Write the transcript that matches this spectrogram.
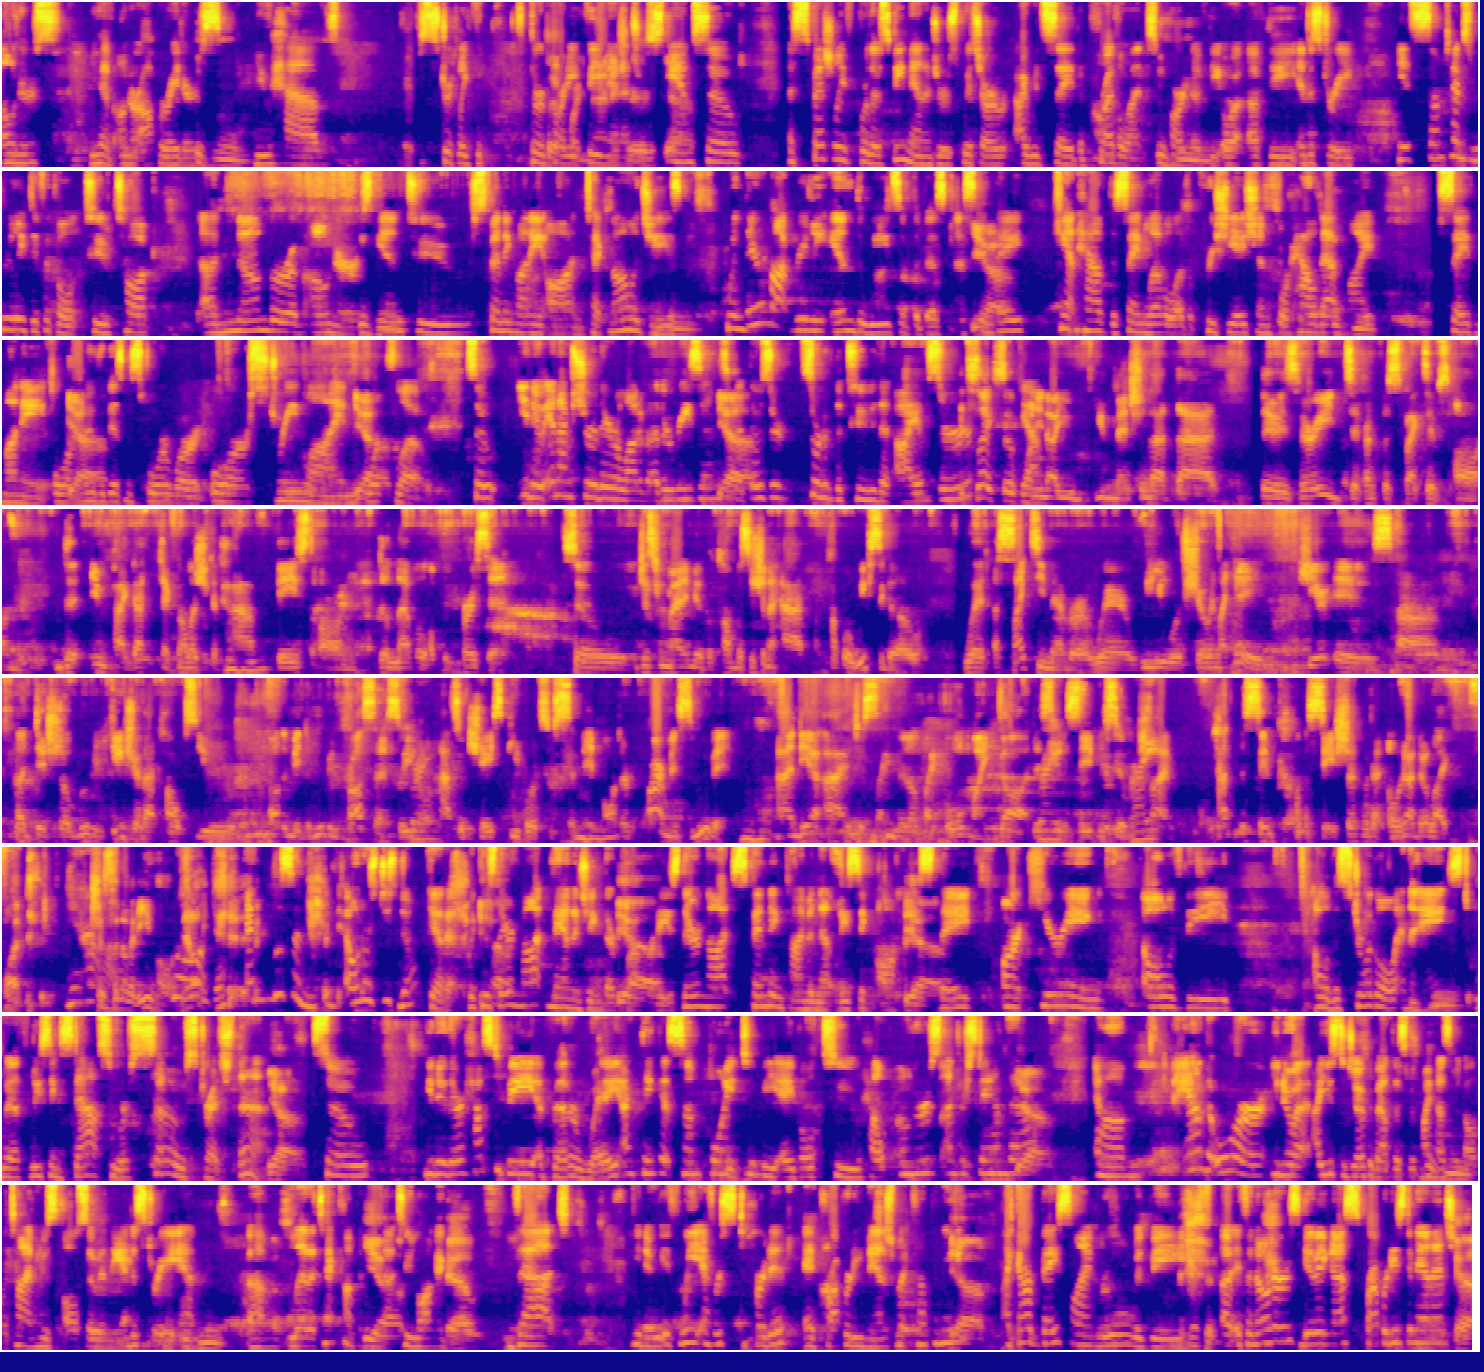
owners, you have owner operators, Mhm. you have strictly th- third party fee managers, managers. yeah. And so, especially for those fee managers, which are, I would say, the prevalent part Mhm. of the of the industry, it's sometimes really difficult to talk a number of owners Mhm. into spending money on technologies Mhm. when they're not really in the weeds of the business Yeah. and they can't have the same level of appreciation for how that Mhm. might save money or Yeah. move a business forward or streamline Yeah. workflow. So, you know, and I'm sure there are a lot of other reasons, Yeah. but those are sort of the two that I observe. It's like so funny now you you mentioned that that there's very different perspectives on the impact that technology could have Mm-hmm. based on the level of the person. So just reminded me of a conversation I had a couple of weeks ago with a site team member where we were showing like, hey, here is um, a digital moving feature that helps you automate the moving process, so you don't have to chase people to submit all the requirements to move it Mhm. and their eyes just like lit up like, oh my god, this is Right. gonna save me so much Right. time. Had the same conversation with an owner, and they're like, "What? Yeah. Just send them an email. they Well, don't get it." And listen, the owners just don't get it because Yeah. they're not managing their Yeah. properties. They're not spending time in that leasing office. They aren't hearing all of the all of the struggle and the Mhm. angst with leasing staffs who are so stretched thin. yeah, So, you know, there has to be a better way, I think, at some point to be able to help owners understand that. Yeah, um, and or you know I, I used to joke about this with my husband all the time who's also in the industry and um, led a tech company Yeah. not too long ago that you know if we ever started a property management company yeah, like our baseline rule would be if, uh, if an owner is giving us properties to manage yeah,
